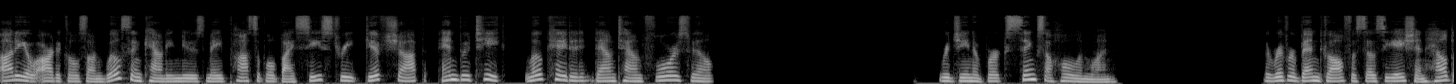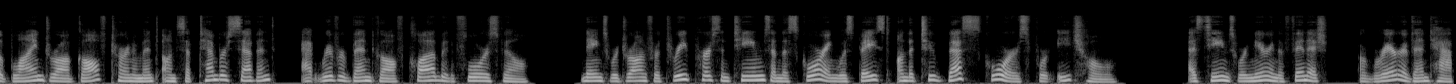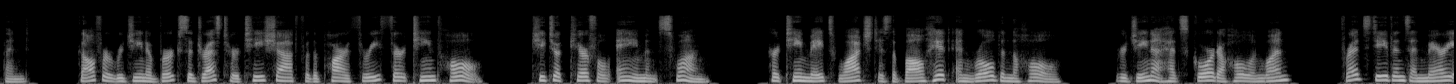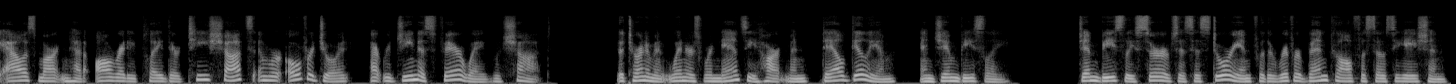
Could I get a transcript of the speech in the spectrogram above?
Audio articles on Wilson County News made possible by C Street Gift Shop and Boutique, located in downtown Floresville. Regina Burke sinks a hole in one. The Riverbend Golf Association held a blind draw golf tournament on September 7th at Riverbend Golf Club in Floresville. Names were drawn for three person teams, and the scoring was based on the two best scores for each hole. As teams were nearing the finish, a rare event happened. Golfer Regina Burks addressed her tee shot for the par 3 13th hole. She took careful aim and swung. Her teammates watched as the ball hit and rolled in the hole. Regina had scored a hole in one, Fred Stevens and Mary Alice Martin had already played their tee shots and were overjoyed at Regina's fairway wood shot. The tournament winners were Nancy Hartman, Dale Gilliam, and Jim Beasley. Jim Beasley serves as historian for the River Bend Golf Association.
